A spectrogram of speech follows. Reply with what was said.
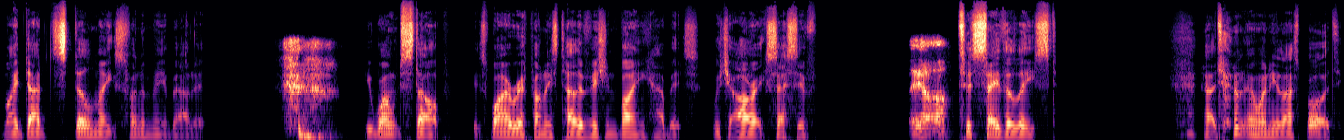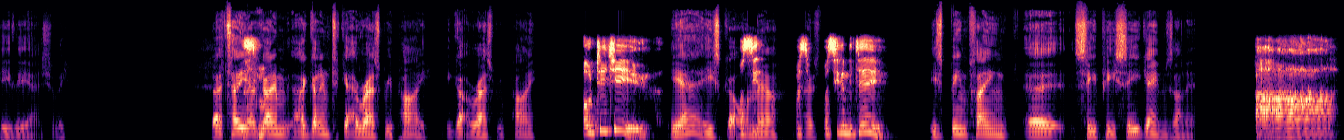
My dad still makes fun of me about it. He won't stop. It's why I rip on his television buying habits, which are excessive, they are. to say the least. I don't know when he last bought a TV, actually. Did I tell you, I got him. I got him to get a Raspberry Pi. He got a Raspberry Pi. Oh, did you? Yeah, he's got What's one he- now. What's, what's he going to do? He's been playing uh, CPC games on it. Ah,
